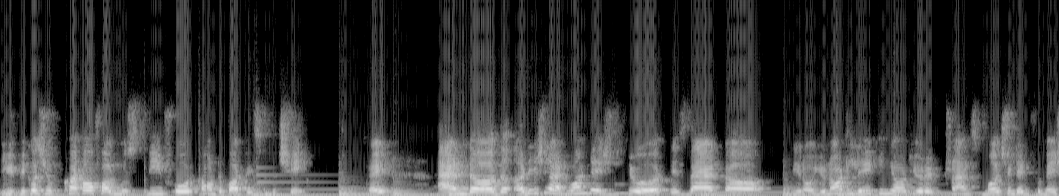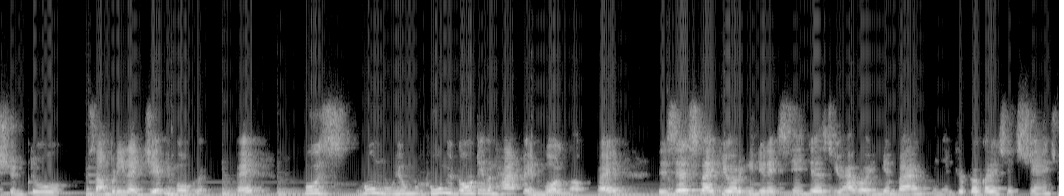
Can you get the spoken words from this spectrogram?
you, because you cut off almost three four counterparties in the chain, right? And uh, the additional advantage here is that uh, you know you're not leaking out your trans merchant information to somebody like JP Morgan, right? Who's whom whom you don't even have to involve now, right? It's just like your Indian exchanges. You have an Indian bank, Indian cryptocurrency exchange,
